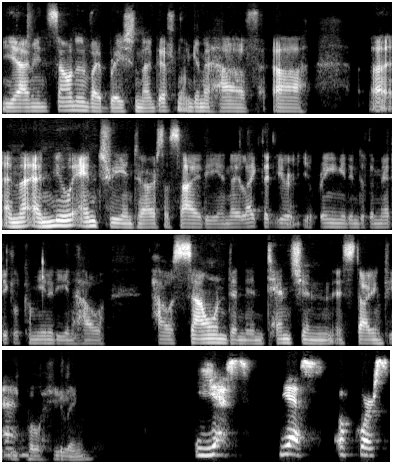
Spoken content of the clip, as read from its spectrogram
Yeah, I mean, sound and vibration are definitely going to have uh, uh, a, a new entry into our society, and I like that you're you're bringing it into the medical community and how how sound and intention is starting to equal healing. Yes, yes, of course,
